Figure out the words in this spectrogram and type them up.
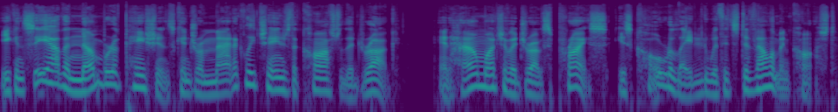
You can see how the number of patients can dramatically change the cost of the drug, and how much of a drug's price is correlated with its development cost.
